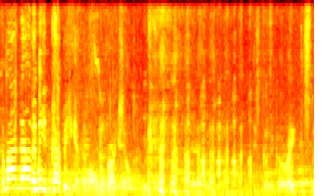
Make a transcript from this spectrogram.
Come on down and meet Pepe at the Baldwin Park Shelter. he's to go right to sleep.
